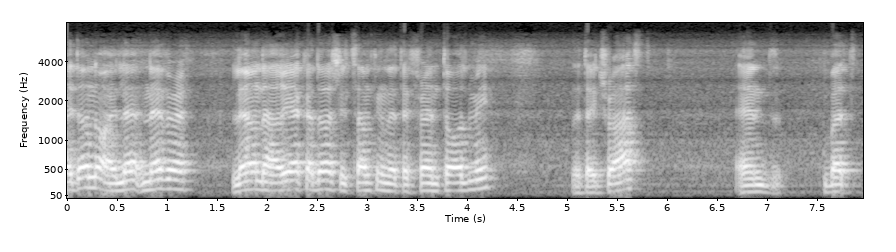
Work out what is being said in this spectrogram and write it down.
i don't know i le- never learned Ari Kadosh. It's something that a friend told me that i trust. And but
